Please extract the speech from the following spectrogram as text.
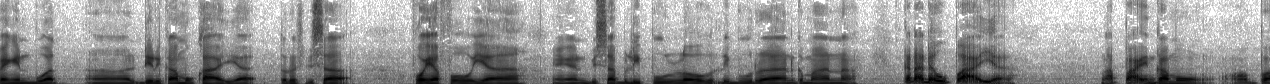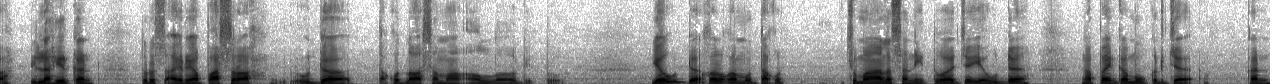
pengen buat uh, diri kamu kaya terus bisa foya-foya ya kan? Bisa beli pulau liburan ke mana. Kan ada upaya. Ngapain kamu apa dilahirkan terus akhirnya pasrah. Udah takutlah sama Allah gitu. Ya udah kalau kamu takut cuma alasan itu aja ya udah. Ngapain kamu kerja? Kan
